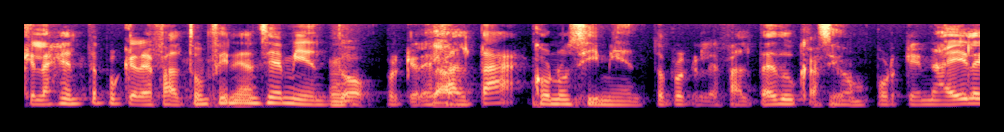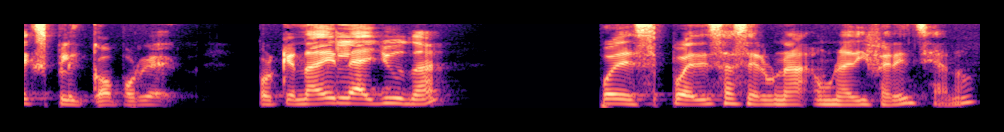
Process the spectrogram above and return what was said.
que la gente porque le falta un financiamiento, porque le falta conocimiento, porque le falta educación, porque nadie le explicó, porque, porque nadie le ayuda, pues puedes hacer una, una diferencia, ¿no?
